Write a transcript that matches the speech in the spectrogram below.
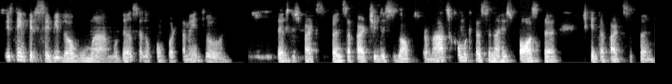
Vocês têm percebido alguma mudança no comportamento dos dos participantes a partir desses novos formatos? Como que está sendo a resposta de quem está participando?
